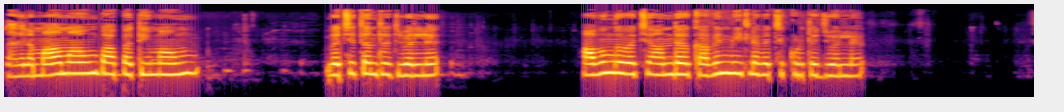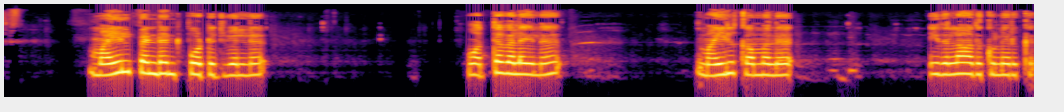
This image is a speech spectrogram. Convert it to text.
அதுல மாமாவும் பாப்பாத்தியமாவும் வச்சு தந்த ஜுவல்லு அவங்க வச்சு அந்த கவின் வீட்டில் வச்சு கொடுத்த ஜுவல்லு மயில் பெண்டன்ட் போட்ட ஜுவல்ல. ஒத்த விலையில மயில் கம்மல். இதெல்லாம் அதுக்குள்ள இருக்கு.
